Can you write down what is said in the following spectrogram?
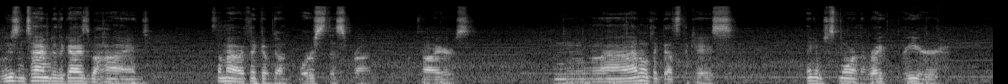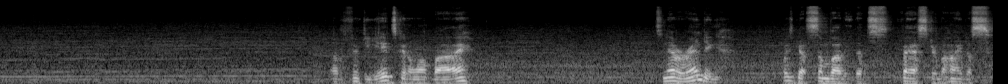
We're losing time to the guys behind. Somehow I think I've done worse this run tires. Nah, I don't think that's the case. I think I'm just more in the right rear. Now the 58's gonna walk by. It's never ending. Always got somebody that's faster behind us.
